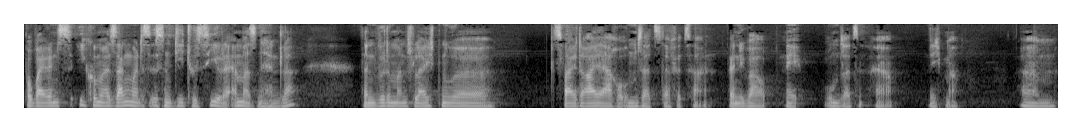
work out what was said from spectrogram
wobei wenn es E-Commerce, sagen wir, das ist ein D2C oder Amazon-Händler, dann würde man vielleicht nur zwei, drei Jahre Umsatz dafür zahlen. Wenn überhaupt, nee, Umsatz, ja, nicht mal. Ähm,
